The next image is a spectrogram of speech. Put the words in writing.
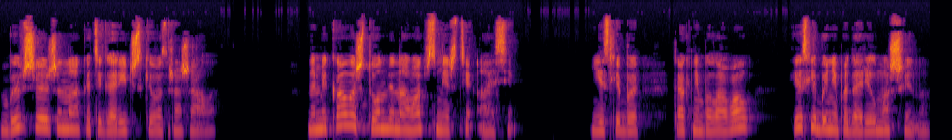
Бывшая жена категорически возражала. Намекала, что он виноват в смерти Аси. Если бы так не баловал, если бы не подарил машину.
